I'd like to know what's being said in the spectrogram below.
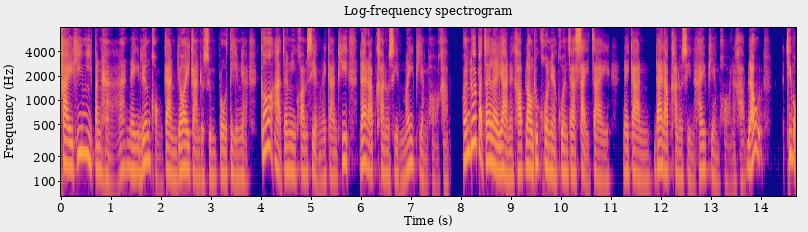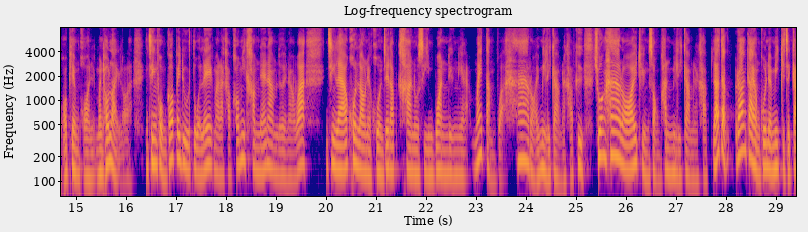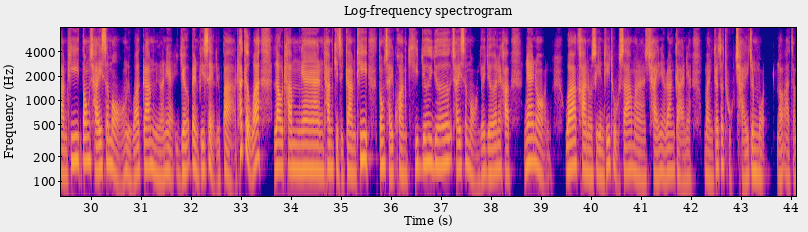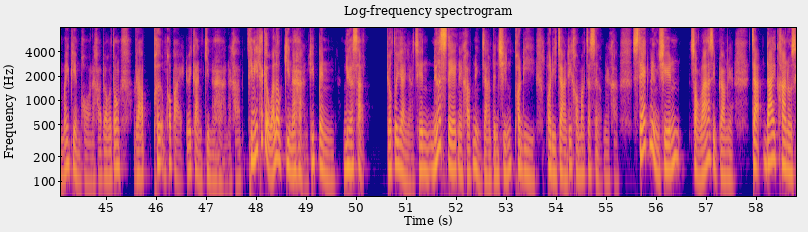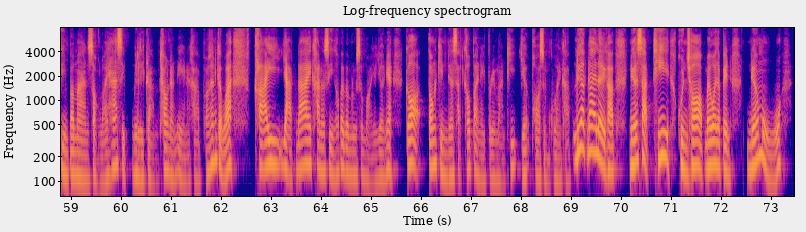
ใครที่มีปัญหาในเรื่องของการย่อยการดูดซึมโปรตีนเนี่ยก็อาจจะมีความเสี่ยงในการที่ได้รับ carnosine ไม่เพียงพอครับเพราะฉะนั้นด้วยปัจจัยหลายอย่างนะครับ เราทุกคนเนี่ยควรจะใส่ใจในการได้รับ carnosine ให้เพียงพอนะครับ แล้ว ที่บอกว่าเพียงพอเนี่ยมันเท่าไหร่หรอ จริง ๆ ผมก็ไปดูตัวเลขมานะครับเขามีคำแนะนำเลยนะว่า จริงๆแล้วคนเราเนี่ยควรจะรับ carnosine วันหนึ่งเนี่ยไม่ต่ำกว่า 500 มิลลิกรัมนะครับคือช่วง 500ถึง2,000 มิลลิกรัมนะครับแล้วแต่ร่างกายของคุณเนี่ยมีกิจกรรมที่ต้องใช้สมองหรือว่ากล้ามเนื้อเนี่ยเยอะเป็นพิเศษหรือเปล่า ถ้าเกิดว่าเราทำงานทำกิจกรรมที่ต้องใช้ความคิดเยอะๆใช้สมองเยอะๆนะครับแน่นอนว่า carnosine ที่ถูกสร้างมาใช้ในร่างกายเนี่ยมันก็จะถูกใช้จนหมด เราอาจจะไม่เพียงพอนะครับ เราก็ต้องรับเพิ่มเข้าไปด้วยการกินอาหารนะครับ ทีนี้ถ้าเกิดว่าเรากินอาหารที่เป็นเนื้อสัตว์ ยกตัวอย่างอย่างเช่น เนื้อสเต็กนะครับหนึ่งจานเป็นชิ้นพอดีพอดีจานที่เขามักจะเสิร์ฟเนี่ยครับสเต็กหนึ่งชิ้น 250 กรัมเนี่ยจะได้ carnosine ประมาณ 250 มิลลิกรัม เท่านั้นเองนะครับ เพราะฉะนั้นเกิดว่าใครอยากได้ carnosine เข้าไปบำรุงสมองเยอะๆเนี่ยก็ต้องกินเนื้อสัตว์เข้าไปในปริมาณที่เยอะพอสมควรครับ เลือกได้เลยครับ เนื้อสัตว์ที่คุณชอบไม่ว่าจะเป็นเนื้อหมู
